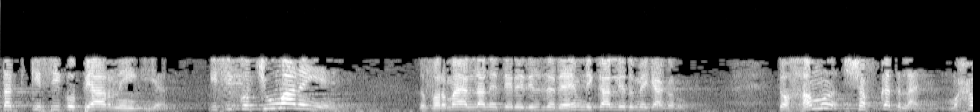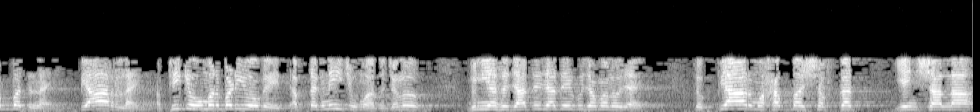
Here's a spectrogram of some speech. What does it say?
تک کسی کو پیار نہیں کیا، کسی کو چوما نہیں ہے۔ تو فرمایا، اللہ نے تیرے دل سے رحم نکال لیا، تو میں کیا کروں؟ تو ہم شفقت لائیں، محبت لائیں، پیار لائیں۔ اب ٹھیک ہے، عمر بڑی ہو گئی، اب تک نہیں چوما، تو چلو، دنیا سے جاتے جاتے کچھ عمل ہو جائے۔ تو پیار، محبت، شفقت، یہ انشاءاللہ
